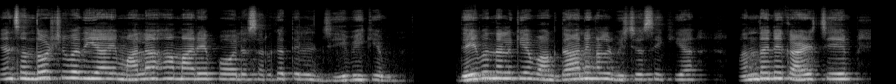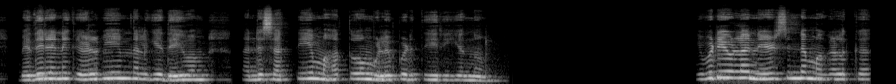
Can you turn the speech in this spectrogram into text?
ഞാൻ സന്തോഷവതിയായ മാലാഹമാരെ പോലെ സ്വർഗത്തിൽ ജീവിക്കും. ദൈവം നൽകിയ വാഗ്ദാനങ്ങൾ വിശ്വസിക്കുക അന്ധന് കാഴ്ചയും ബദിരന് കേൾവിയും നൽകിയ ദൈവം തന്റെ ശക്തിയും മഹത്വവും വെളിപ്പെടുത്തിയിരിക്കുന്നു. ഇവിടെയുള്ള നേഴ്സിന്റെ മകൾക്ക്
